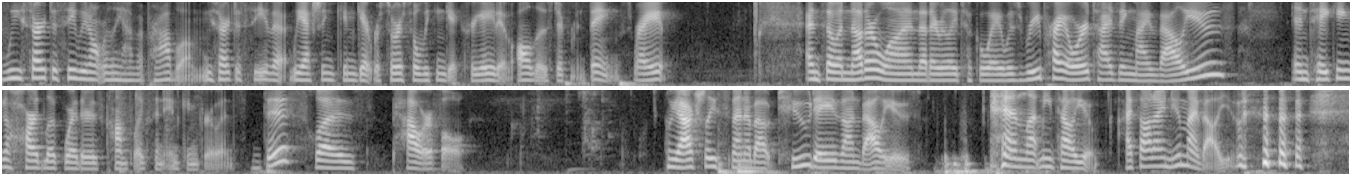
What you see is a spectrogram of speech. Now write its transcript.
we start to see we don't really have a problem. We start to see that we actually can get resourceful, we can get creative, all those different things, right? And so another one that I really took away was reprioritizing my values and taking a hard look where there's conflicts and incongruence. This was powerful. We actually spent about two days on values. And let me tell you, I thought I knew my values.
